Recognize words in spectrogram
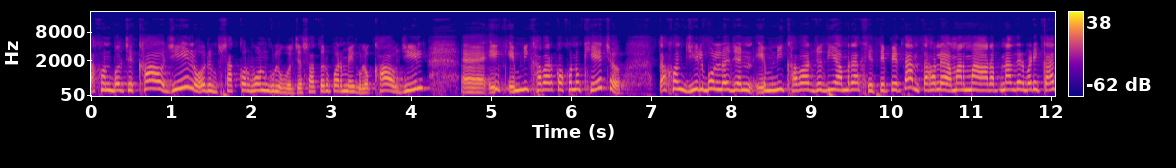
তখন বলছে, খাও ঝিল। ওর স্বাক্ষর বোনগুলো বলছে শতরূপার মেয়েগুলো, খাও ঝিল। এই এমনি খাবার কখনো খেয়েছো? তখন ঝিল বলল যে, এমনি খাবার যদি আমরা খেতে পেতাম, তাহলে আমার মা আর আপনাদের বাড়ি কাজ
